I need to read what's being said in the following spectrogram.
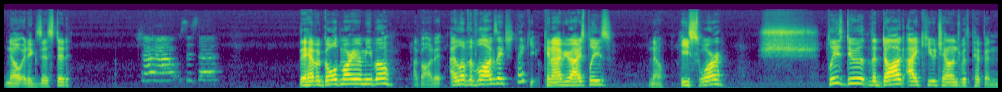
know it existed. They have a gold Mario amiibo. I bought it. I love the vlogs, H. Thank you. Can I have your eyes, please? No. He swore. Shh. Please do the dog IQ challenge with Pippin.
